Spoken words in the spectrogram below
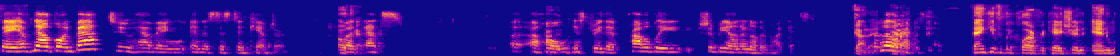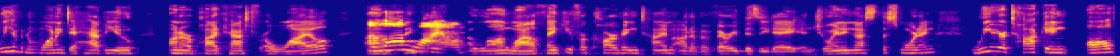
they have now gone back to having an assistant cantor, but that's a, a whole history that probably should be on another podcast, got it. All right. episode. Thank you for the clarification. And we have been wanting to have you on our podcast for a while. A Um, long thank you- while. A long while. Thank you for carving time out of a very busy day and joining us this morning. We are talking all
